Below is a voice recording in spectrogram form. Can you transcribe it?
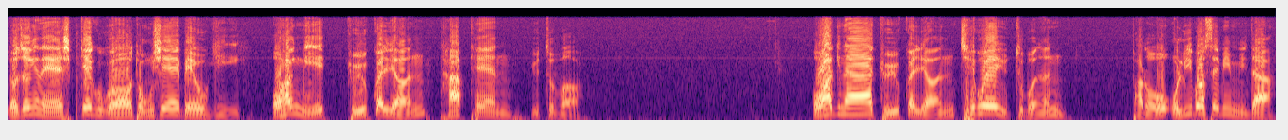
여정인의 십개 국어 동시에 배우기 어학 및 교육 관련 top 10 유튜버 어학이나 교육 관련 최고의 유튜버는 바로 올리버쌤입니다.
